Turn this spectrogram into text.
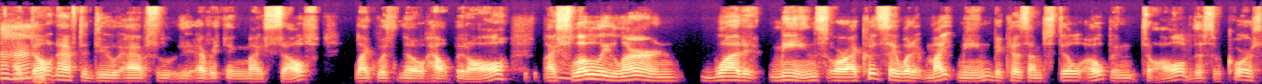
Uh-huh. I don't have to do absolutely everything myself like with no help at all. I mm-hmm. slowly learn what it means, or I could say what it might mean, because I'm still open to all of this, of course,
